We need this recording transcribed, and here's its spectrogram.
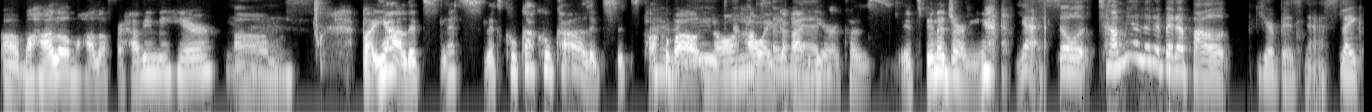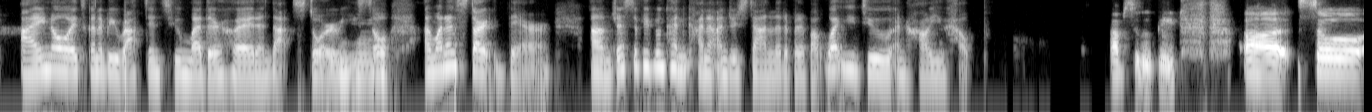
uh, mahalo mahalo for having me here. Um, yes. um but yeah let's let's let's kuka kuka. Let's let's talk All about right. you know I'm how excited. i got here because it's been a journey. Yes. So tell me a little bit about your business. Like i know it's going to be wrapped into motherhood and that story. Mm-hmm. so i want to start there. Um, just so people can kind of understand a little bit about what you do and how you help. Absolutely. Uh, so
